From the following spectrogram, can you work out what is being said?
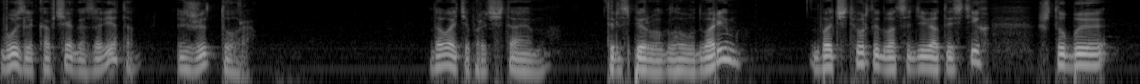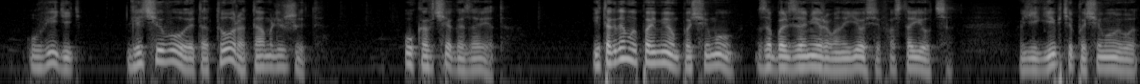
Возле ковчега завета лежит Тора. Давайте прочитаем 31 главу Дворим, 24-29 стих, чтобы увидеть, для чего эта Тора там лежит, у ковчега завета. И тогда мы поймем, почему забальзамированный Иосиф остается в Египте, почему его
